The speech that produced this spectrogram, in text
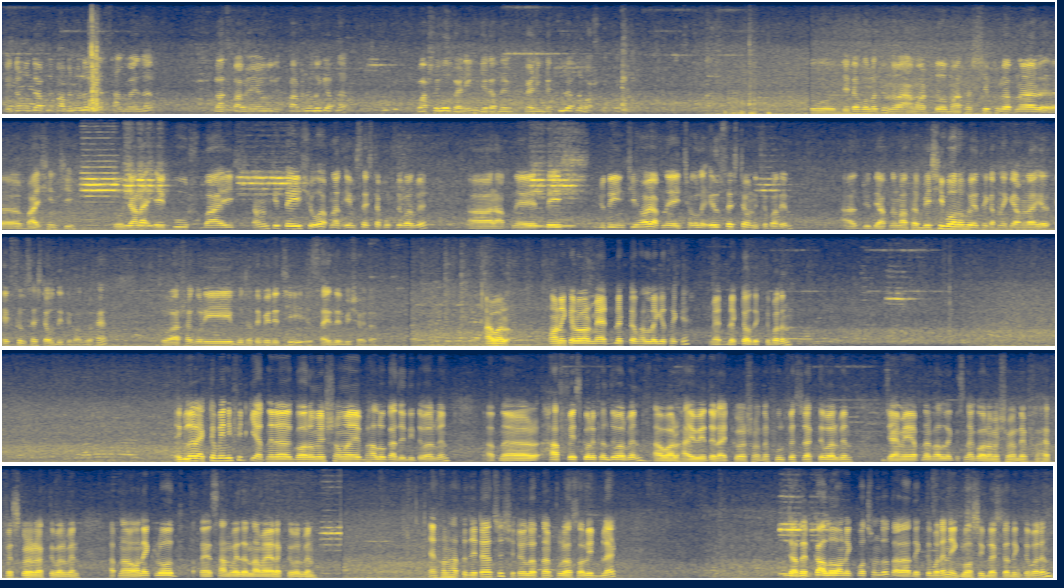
এটার মধ্যে আপনি পাবেন হলো গিয়ে সানভাইজার প্লাস পাবেন পাবেন হলো কি আপনার ওয়াশেবল প্যাডিং যেটা আপনি প্যাডিংটা খুলে আপনি ওয়াশ করতে পারবেন। তো যেটা বলার জন্য, আমার তো মাথার শেপ হলো আপনার বাইশ ইঞ্চি। তো যারা একুশ, বাইশ, এমনকি তেইশও আপনার এম সাইজটা পড়তে পারবে। আর আপনি তেইশ যদি ইঞ্চি হয়, আপনি ইচ্ছা করলে এল সাইজটাও নিতে পারেন। আর যদি আপনার মাথা বেশি বড় হয়ে থাকে, আপনাকে আমরা এক্সেল সাইজটাও দিতে পারব হ্যাঁ? তো আশা করি বোঝাতে পেরেছি সাইজের বিষয়টা। আবার অনেকের আবার ম্যাট ব্ল্যাকটা ভালো লেগে থাকে। ম্যাট ব্ল্যাকটাও দেখতে পারেন। এগুলোর একটা বেনিফিট কি? আপনারা গরমের সময় ভালো কাজে দিতে পারবেন। আপনার হাফ ফেস করে ফেলতে পারবেন, আবার হাইওয়েতে রাইড করার সময় আপনার ফুল ফেস রাখতে পারবেন জ্যামে আপনার ভালো লাগতেছে না, গরমের সময় আপনি হাফ ফেস করে রাখতে পারবেন, আপনার অনেক রোদ, আপনি সানভাইজার নামায় রাখতে পারবেন। এখন হাতে যেটা আছে সেটা হলো আপনার পুরো সলিড ব্ল্যাক যাদের কালো অনেক পছন্দ, তারা দেখতে পারেন, এই গ্লসি ব্ল্যাকটা দেখতে পারেন।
